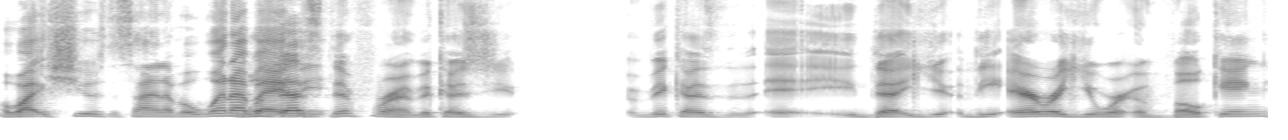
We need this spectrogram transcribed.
A white shoe is the sign of a winner, well, that's baby. different because you because it, the the era you were evoking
